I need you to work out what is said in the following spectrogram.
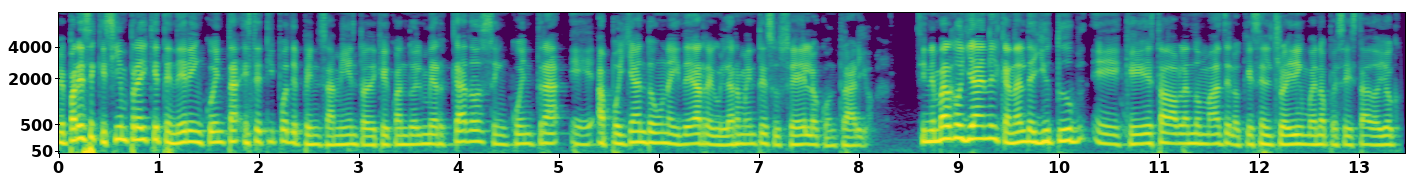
me parece que siempre hay que tener en cuenta este tipo de pensamiento, de que cuando el mercado se encuentra eh, apoyando una idea regularmente sucede lo contrario. Sin embargo, ya en el canal de YouTube, eh, que he estado hablando más de lo que es el trading, bueno, pues he estado yo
